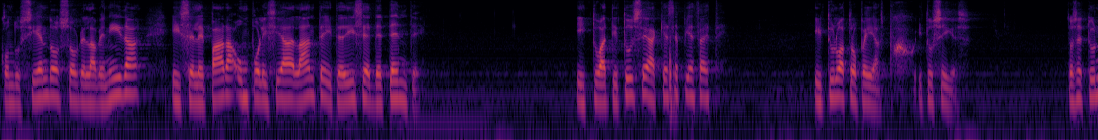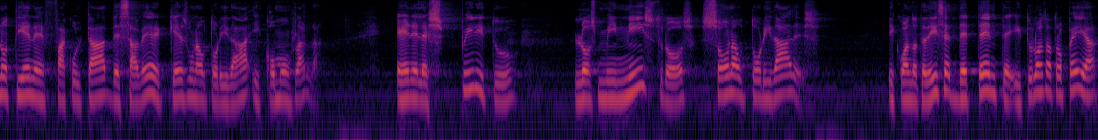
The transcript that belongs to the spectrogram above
conduciendo sobre la avenida y se le para un policía adelante y te dice, detente. Y tu actitud sea, ¿qué se piensa este? Y tú lo atropellas y tú sigues. Entonces tú no tienes facultad de saber qué es una autoridad y cómo honrarla. En el espíritu, los ministros son autoridades. Y cuando te dice detente y tú los atropellas,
